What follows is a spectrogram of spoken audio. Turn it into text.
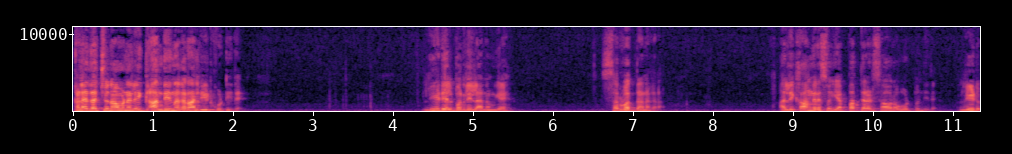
ಕಳೆದ ಚುನಾವಣೆಯಲ್ಲಿ ಗಾಂಧಿನಗರ ಲೀಡ್ ಕೊಟ್ಟಿದೆ. ಲೀಡ್ ಎಲ್ಲಿ ಬರಲಿಲ್ಲ ನಮಗೆ? ಸರ್ವಜ್ಞ ನಗರ. ಅಲ್ಲಿ ಕಾಂಗ್ರೆಸ್ ಎಪ್ಪತ್ತೆರಡು ಸಾವಿರ ವೋಟ್ ಬಂದಿದೆ. ಲೀಡು.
